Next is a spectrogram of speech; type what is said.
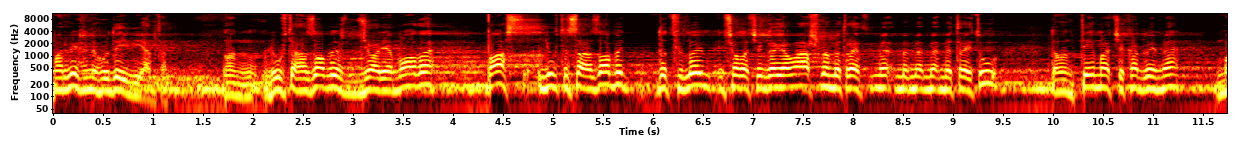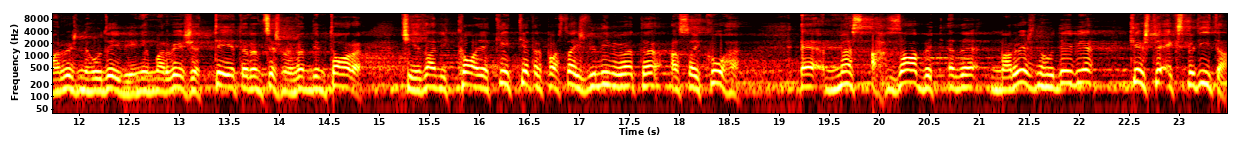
marrëveshja në Hudejbi, lufta e Ahzabit është ngjarje e madhe, pas luftës së Ahzabit, Do të fillojmë inshallah që nga java e ardhshme me trajt me me me me, me trajtu, domethonë tema që kanë të bëjnë me marrëveshje në Hudejbi, një marrëveshje tejet të rëndësishme vendimtare që i dha një kahje krejt tjetër pastaj zhvillimeve të asaj kohe. E mes Ahzabit edhe marrëveshjes në Hudejbi kishte ekspedita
